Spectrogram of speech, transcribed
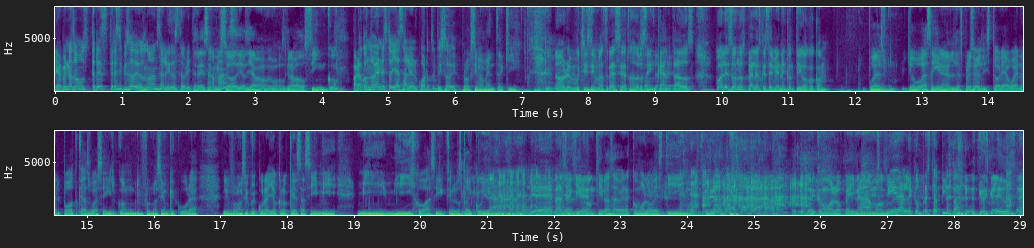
y apenas vamos tres, tres episodios, ¿no? Han salido hasta ahorita. Tres más. episodios, ya hemos grabado cinco. Para cuando vean esto, ya salió el cuarto episodio. Próximamente aquí. No, hombre, muchísimas gracias. Nosotros encantados. ¿Cuáles son los planes que se vienen contigo, Cocom? Pues yo voy a seguir en el desprecio de la historia, güey, en el podcast, voy a seguir con la información que cura. La información que cura yo creo que es así mi, mi, mi hijo, así que lo estoy cuidando. Bien, y haces aquí bien. con Quiroz a ver cómo lo vestimos. Cómo lo peinamos. Mira, le compré esta pipa. ¿Crees que le guste?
